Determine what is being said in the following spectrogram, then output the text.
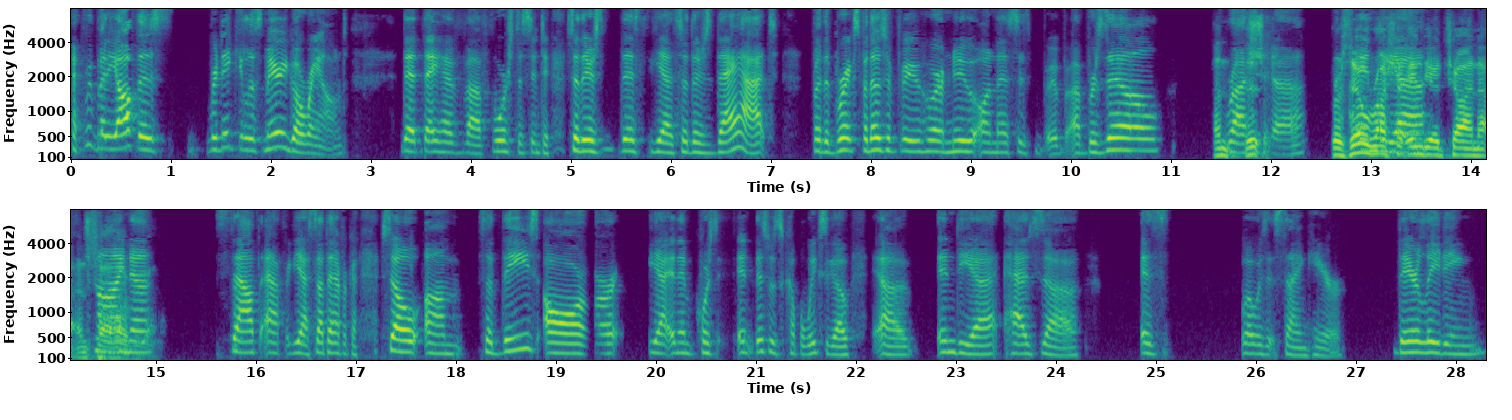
everybody off this ridiculous merry-go-round that they have uh, forced us into. So there's this, yeah. So there's that for the BRICS. For those of you who are new on this, is uh, Brazil, and Russia, Brazil, India, Russia, India, China, and China, South Africa. Yeah, South Africa. So, um, so these are yeah, and then of course, this was a couple weeks ago. Uh, India has uh, is what was it saying here? They're leading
